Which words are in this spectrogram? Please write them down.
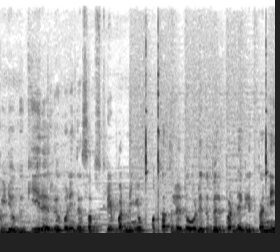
வீடியோக்கு கீழே இருக்கக்கூடிய இந்த சப்ஸ்கிரைப் பண்ணையும் பக்கத்தில் இருக்கக்கூடிய இந்த பெல் பட்டனை கிளிக் பண்ணி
